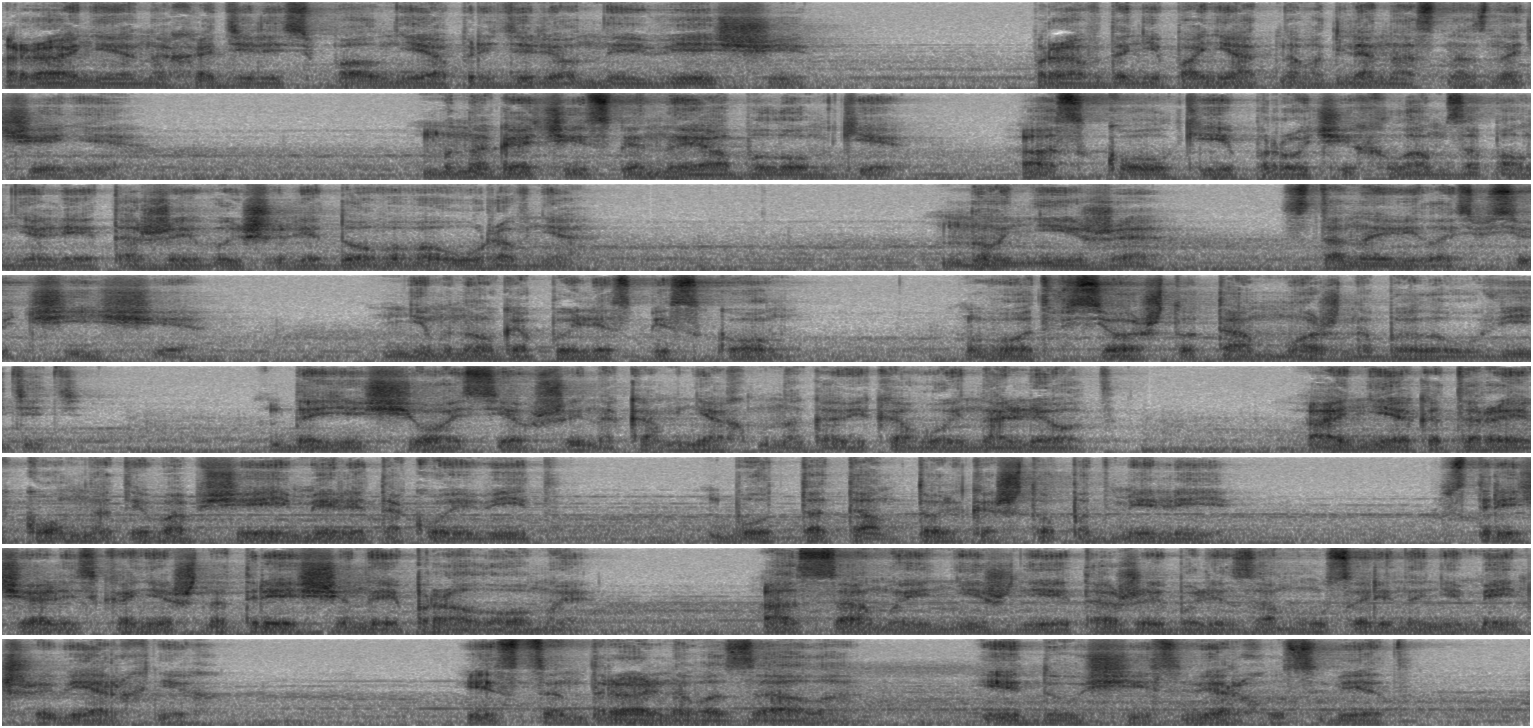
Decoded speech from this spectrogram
ранее находились вполне определенные вещи, правда непонятного для нас назначения. Многочисленные обломки, осколки и прочий хлам заполняли этажи выше ледового уровня. Но ниже становилось все чище. Немного пыли с песком. Вот все, что там можно было увидеть. Да еще осевший на камнях многовековой налет. А некоторые комнаты вообще имели такой вид, будто там только что подмели. Встречались, конечно, трещины и проломы, а самые нижние этажи были замусорены не меньше верхних. Из центрального зала, идущий сверху свет,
